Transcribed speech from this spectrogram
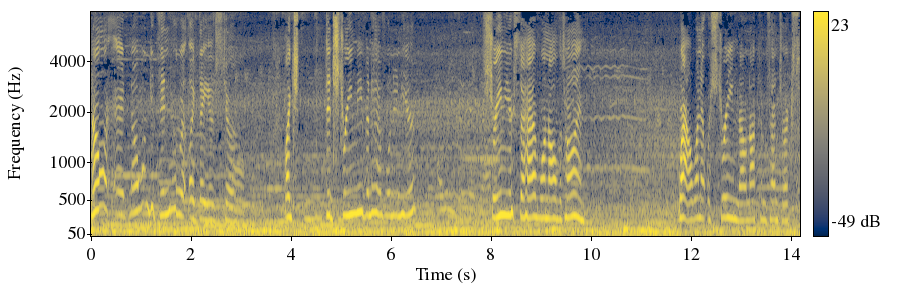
No, uh, no one gets into it like they used to. Like, did Stream even have one in here? Stream used to have one all the time. Well, when it was Stream, though, not Concentrix.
